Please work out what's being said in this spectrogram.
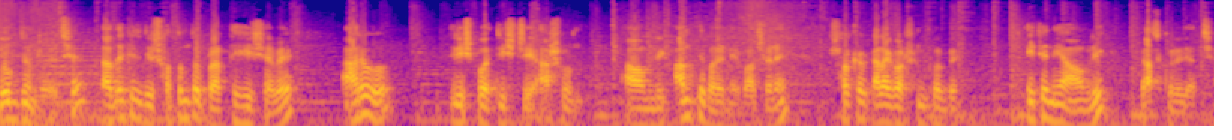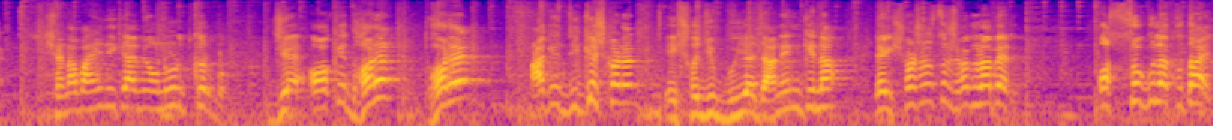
লোকজন রয়েছে, তাদেরকে যদি স্বতন্ত্র প্রার্থী হিসেবে আরও তিরিশ পঁয়ত্রিশটি আসন আওয়ামী লীগ আনতে পারে নির্বাচনে। সরকার কারা গঠন করবে এটা নিয়ে আওয়ামী লীগ কাজ করে যাচ্ছে। সেনাবাহিনীকে আমি অনুরোধ করব যে ওকে ধরে ধরে আগে জিজ্ঞেস করেন এই সজীব ভুইয়া জানেন কিনা? এই সশস্ত্র সংগ্রামের অস্ত্রগুলা কোথায়?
